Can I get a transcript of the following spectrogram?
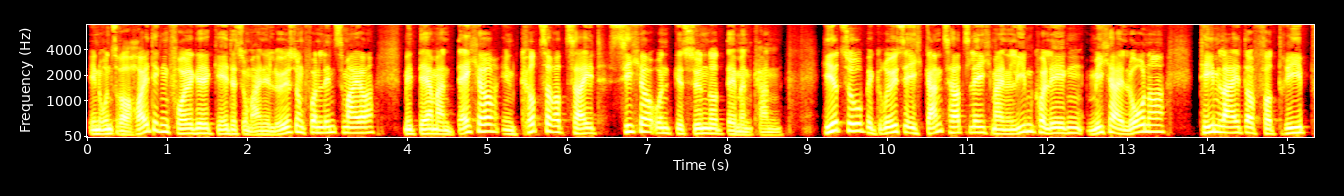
In unserer heutigen Folge geht es um eine Lösung von Linzmeier, mit der man Dächer in kürzerer Zeit sicher und gesünder dämmen kann. Hierzu begrüße ich ganz herzlich meinen lieben Kollegen Michael Lohner, Teamleiter Vertrieb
